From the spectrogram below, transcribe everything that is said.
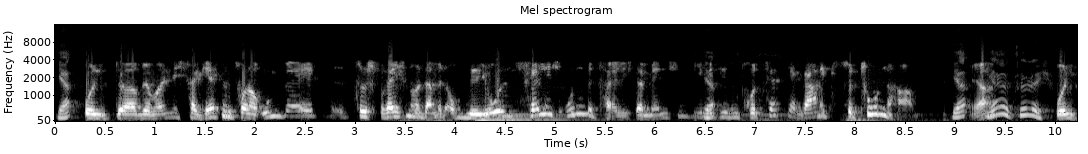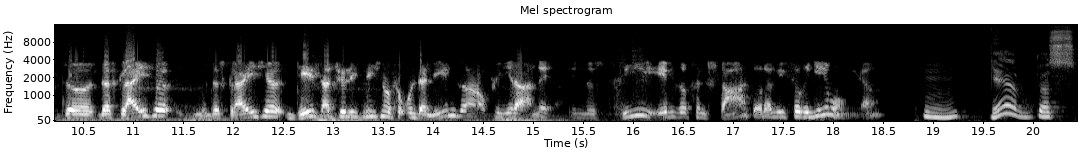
Ja. Und äh, wir wollen nicht vergessen, von der Umwelt äh, zu sprechen und damit auch Millionen völlig unbeteiligter Menschen, die mit diesem Prozess ja gar nichts zu tun haben. Ja, ja, ja natürlich. Und äh, das Gleiche, das Gleiche gilt natürlich nicht nur für Unternehmen, sondern auch für jede andere Industrie, ebenso für den Staat oder wie für Regierungen. Ja. Mhm. Ja, das,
